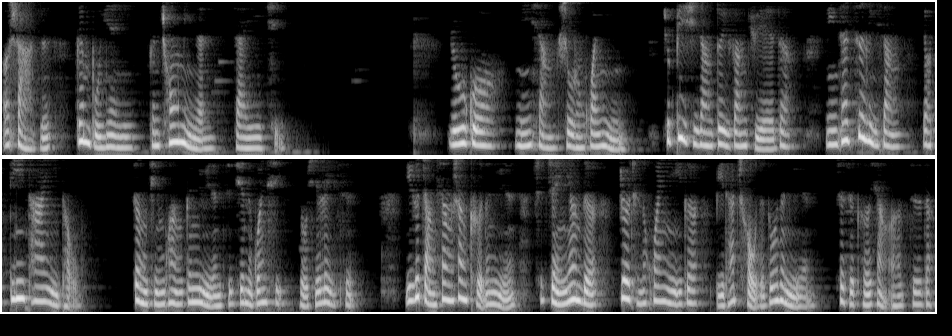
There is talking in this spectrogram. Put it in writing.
而傻子更不愿意跟聪明人在一起。如果你想受人欢迎，就必须让对方觉得你在智力上要低他一头。这种情况跟女人之间的关系有些类似。一个长相尚可的女人是怎样的热忱的欢迎一个比她丑得多的女人，这是可想而知的。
